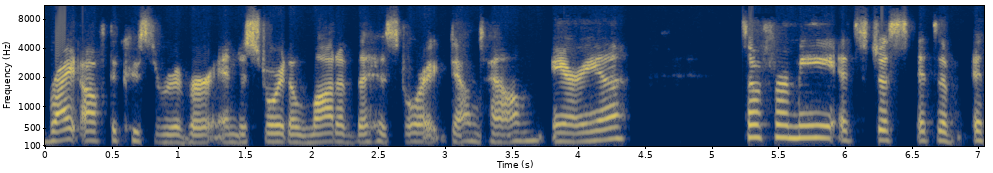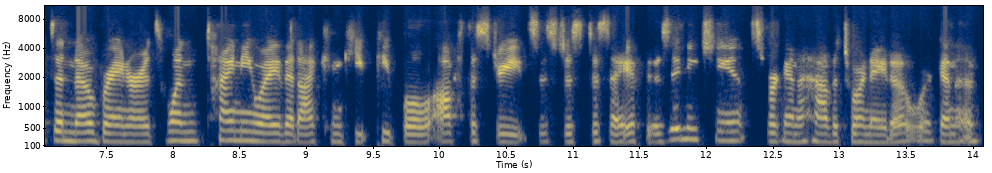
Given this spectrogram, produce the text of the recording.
right off the Coosa River and destroyed a lot of the historic downtown area. So for me, it's just it's a it's a no-brainer. It's one tiny way that I can keep people off the streets is just to say if there's any chance we're going to have a tornado, we're going to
